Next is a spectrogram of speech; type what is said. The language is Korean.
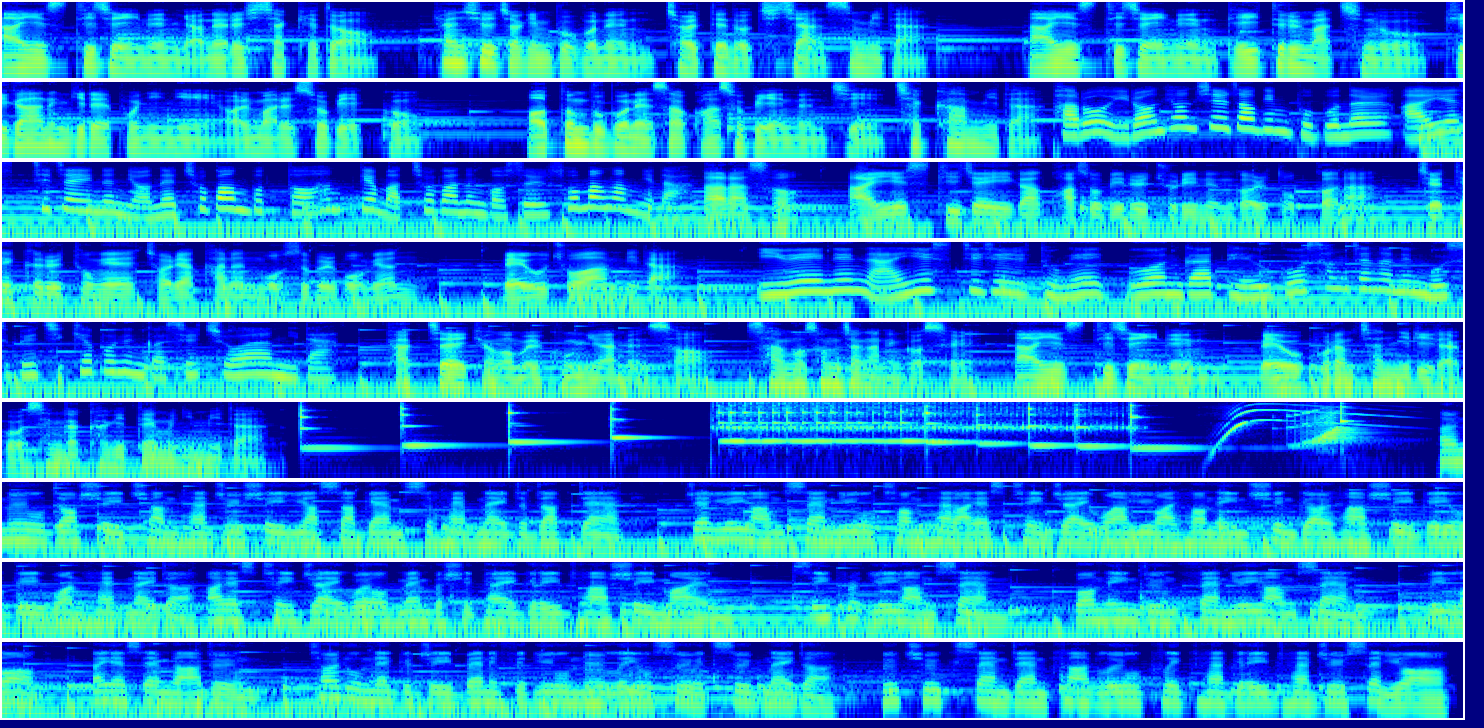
ISTJ는 연애를 시작해도 현실적인 부분은 절대 놓치지 않습니다. ISTJ는 데이트를 마친 후 귀가하는 길에 본인이 얼마를 소비했고 어떤 부분에서 과소비했는지 체크합니다. 바로 이런 현실적인 부분을 ISTJ는 연애 초반부터 함께 맞춰가는 것을 소망합니다. 따라서 ISTJ가 과소비를 줄이는 걸 돕거나 재테크를 통해 절약하는 모습을 보면 매우 좋아합니다. 이외에는 ISTJ를 통해 무언가 배우고 성장하는 모습을 지켜보는 것을 좋아합니다. 각자의 경험을 공유하면서 상호 성장하는 것을 ISTJ는 매우 보람찬 일이라고 생각하기 때문입니다. Onul doshi chung hajushi yasugam sahabne deduk dak. Jeyung san yul tongha istj yui honin shingo hashi gil gi one habnada. Istj world membership a gaib hashi mayan. Secret yeung sang. Bonin dung fan yeung sang. Vlog. ASM ardung. Total negaji benefit yul nu lil suit subnada. Uchuk sandan card lul click hagaib haju se yor.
